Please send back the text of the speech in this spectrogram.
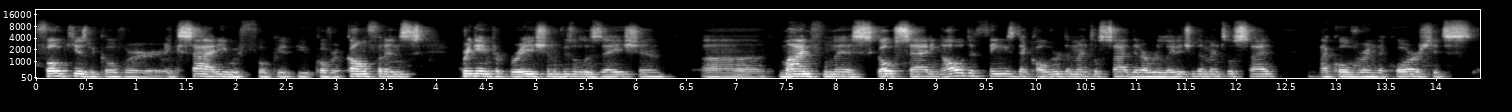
focus we cover anxiety we focus you cover confidence pre-game preparation visualization uh, mindfulness, goal setting, all the things that cover the mental side that are related to the mental side. I cover in the course. It's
